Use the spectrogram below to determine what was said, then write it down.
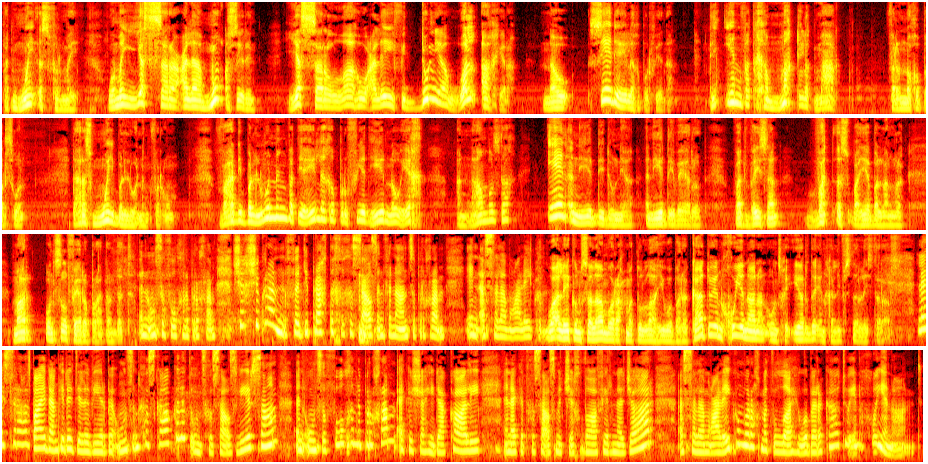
wat mooi is vir my. Wa man yassara ala mu'sirin yassara Allahu alayhi fi dunya wal akhirah. Nou sê die heilige profeet dan, die een wat gemaklik maak vir nog 'n persoon. Daar is mooi beloning vir hom. Waar die beloning wat die heilige profeet hier nou heg aan Namedsdag en in hierdie dunia, in hierdie wêreld, wat wys dan wat is baie belangrik. Maar ons sal verder praat aan dit. in ons volgende program. Sheikh Shukran vir die pragtige gesels in finansie program en assalamu alaykum. Wa alaykum salaam wa rahmatullahi wa barakatuh en goeienaand aan ons geëerde en geliefde luisteraars. Luisteraars, baie dankie dat julle weer by ons ingeskakel het. Ons gesels weer saam in ons volgende program. Ek is Shahida Kali en ek het gesels met Sheikh Dhafir Najjar. Assalamu alaykum wa rahmatullahi wa barakatuh en goeienaand.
